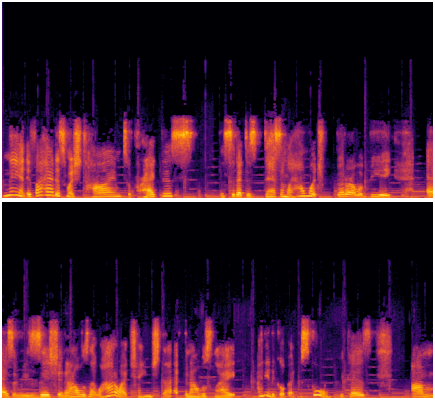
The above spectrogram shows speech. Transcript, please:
man, if I had this much time to practice and sit at this desk, I'm like, how much better I would be as a musician. And I was like, well, how do I change that? And I was like, I need to go back to school because I'm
